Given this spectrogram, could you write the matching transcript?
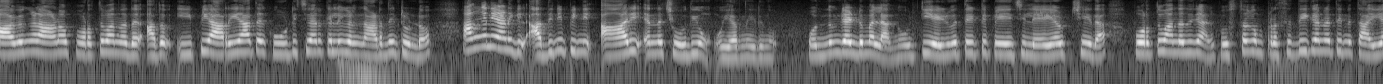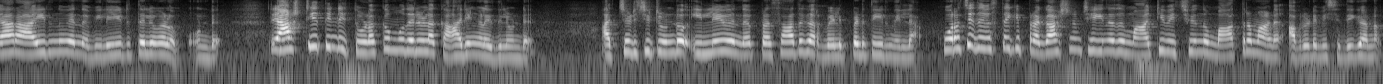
ഭാഗങ്ങളാണോ പുറത്തു വന്നത്? അതോ ഇ പി അറിയാതെ കൂട്ടിച്ചേർക്കലുകൾ നടന്നിട്ടുണ്ടോ? അങ്ങനെയാണെങ്കിൽ അതിന് പിന്നിൽ ആര് എന്ന ചോദ്യവും ഉയർന്നിരുന്നു. ഒന്നും രണ്ടുമല്ല നൂറ്റി എഴുപത്തെട്ട് പേജ് ലേഔട്ട് ചെയ്ത പുറത്തു വന്നതിനാൽ പുസ്തകം പ്രസിദ്ധീകരണത്തിന് തയ്യാറായിരുന്നുവെന്ന് വിലയിരുത്തലുകളും ഉണ്ട്. രാഷ്ട്രീയത്തിന്റെ തുടക്കം മുതലുള്ള കാര്യങ്ങൾ ഇതിലുണ്ട്. അച്ചടിച്ചിട്ടുണ്ടോ ഇല്ലയോ എന്ന് പ്രസാദകർ വെളിപ്പെടുത്തിയിരുന്നില്ല. കുറച്ച് ദിവസത്തേക്ക് പ്രകാശനം ചെയ്യുന്നത് മാറ്റിവെച്ചു എന്ന് മാത്രമാണ് അവരുടെ വിശദീകരണം.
